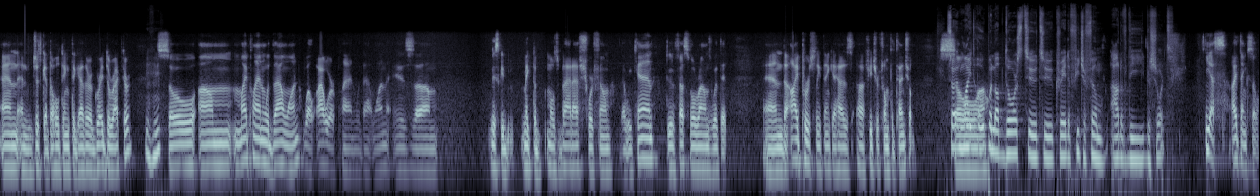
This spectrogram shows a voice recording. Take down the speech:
and and just get the whole thing together. A great director. Mhm. So um, my plan with that one, well, our plan with that one is um, basically make the most badass short film that we can, do the festival rounds with it, and uh, I personally think it has uh, feature film potential. So, it might uh, open up doors to to create a feature film out of the the shorts. Yes, I think so.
